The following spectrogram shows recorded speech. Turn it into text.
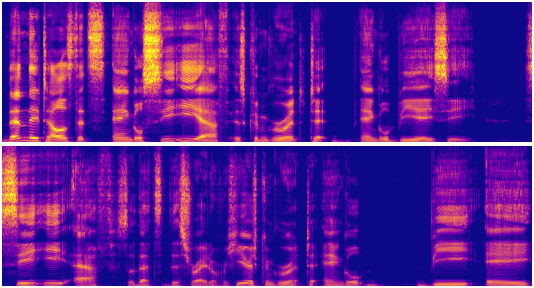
Then they tell us that angle CEF is congruent to angle BAC. CEF, so that's this right over here, is congruent to angle BA,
